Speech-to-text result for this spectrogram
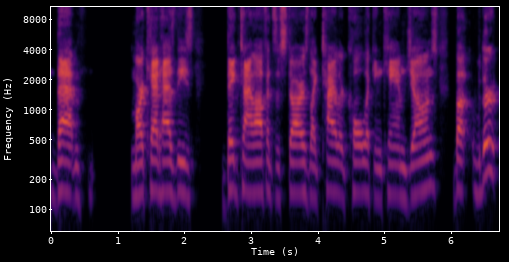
that Marquette has these big time offensive stars like Tyler Kolek and Cam Jones, but their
